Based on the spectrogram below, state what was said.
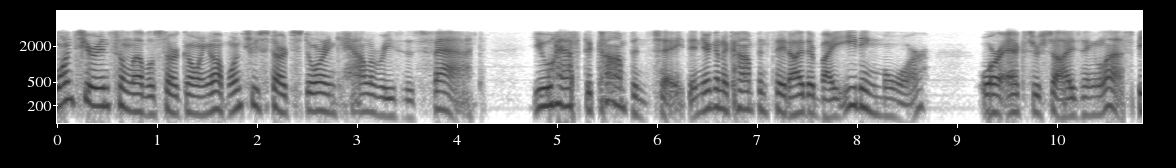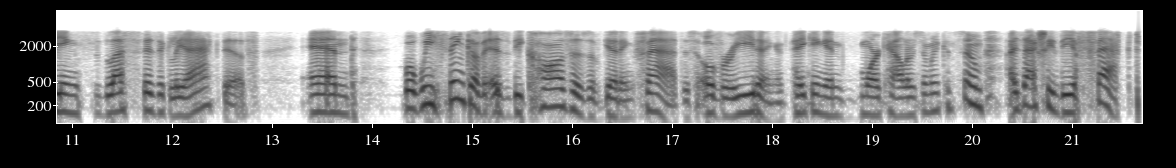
once your insulin levels start going up, once you start storing calories as fat, you have to compensate. And you're going to compensate either by eating more or exercising less, being less physically active. And what we think of as the causes of getting fat, this overeating and taking in more calories than we consume, is actually the effect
